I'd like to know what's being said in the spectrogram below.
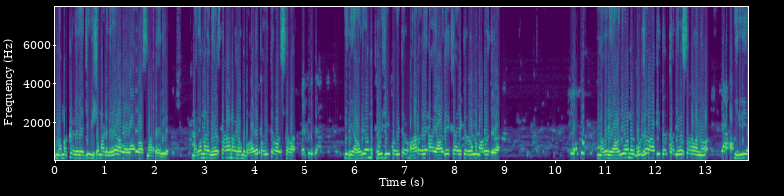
ನಮ್ಮ ಮಕ್ಕಳಿಗೆ ಎಜುಕೇಶನ್ ಮಾಡಿದ್ರೆ ನಾವು ವಾಸ ಮಾಡ್ತಾ ಇದ್ವಿ ಮನೆ ದೇವಸ್ಥಾನ ನಮಗೆ ಒಂದು ಬಹಳ ಪವಿತ್ರ ಸ್ಥಳ ಇದು ಯಾವುದೇ ಒಂದು ಪೂಜೆ ಪವಿತ್ರ ಮಾಡೋದೇ ನಾವು ಯಾವುದೇ ಕಾರ್ಯಕ್ರಮವನ್ನು ಮಾಡುವುದಿಲ್ಲ. ಮೊದಲು ಯಾವುದೇ ಒಂದು ಗುಡ್ಸಲ ಆಗಿದ್ದಂತ ದೇವಸ್ಥಾನವನ್ನು ಇಲ್ಲಿಯ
